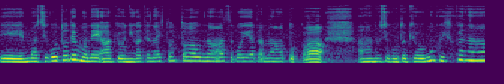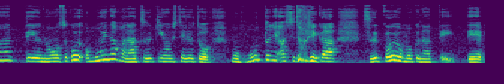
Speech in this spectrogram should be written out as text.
で、まあ、仕事でもねあ今日苦手な人と会うなすごい嫌だなとかあの仕事今日うまくいくかなっていうのをすごい思いながら通勤をしてるともう本当に足取りがすっごい重くなっていって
